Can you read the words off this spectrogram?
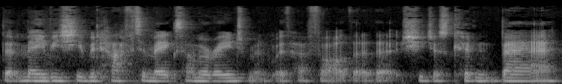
that maybe she would have to make some arrangement with her father, that she just couldn't bear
